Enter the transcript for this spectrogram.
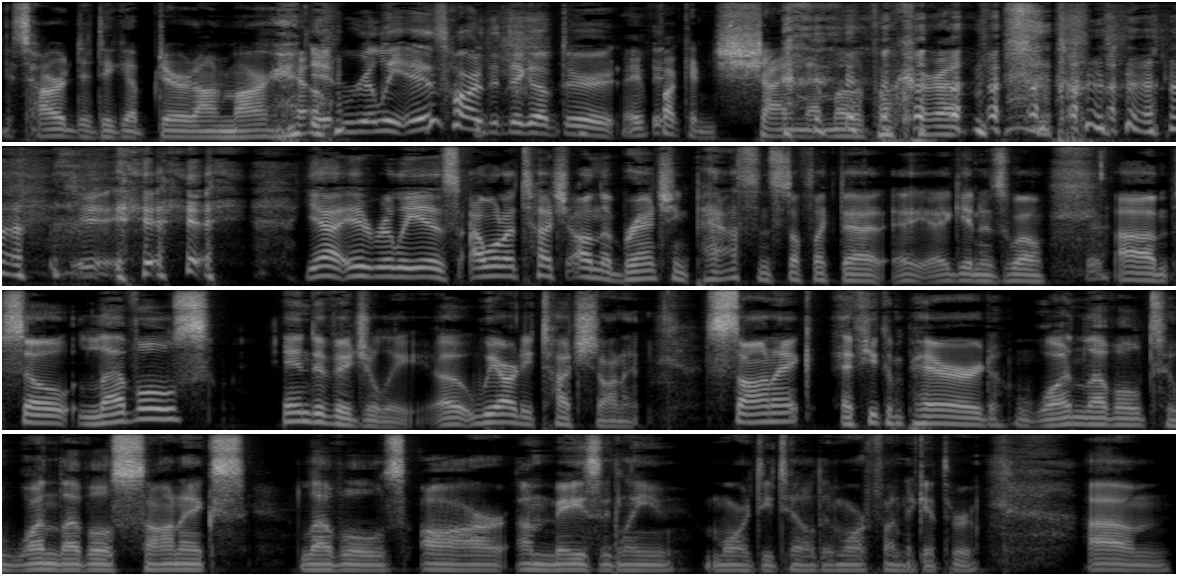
It's hard to dig up dirt on Mario. It really is hard to dig up dirt. they fucking shine that motherfucker up. It- yeah, it really is. I want to touch on the branching paths and stuff like that again as well. Um, so levels individually, uh, we already touched on it. Sonic, if you compared one level to one level, Sonic's levels are amazingly more detailed and more fun to get through. Um,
